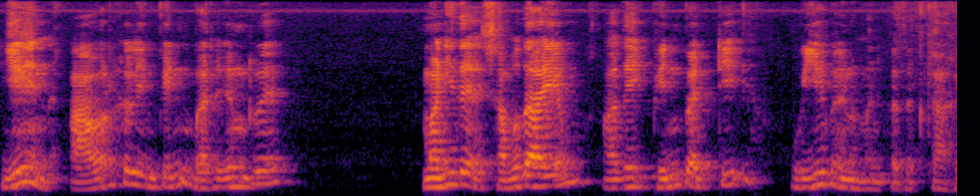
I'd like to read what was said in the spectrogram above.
ஏன்? அவர்களின் பின் வருகின்ற மனித சமுதாயம் அதை பின்பற்றி உய வேணும் என்பதற்காக.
